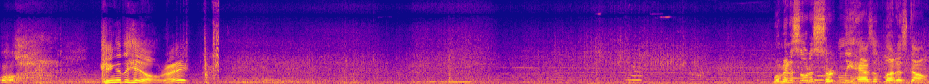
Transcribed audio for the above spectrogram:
Oh, king of the hill, right? Well, Minnesota certainly hasn't let us down,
